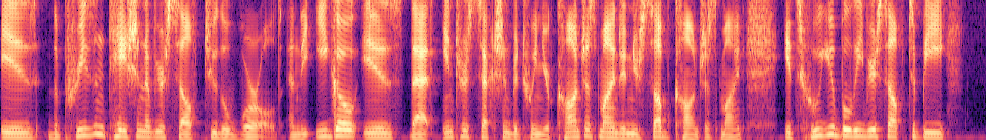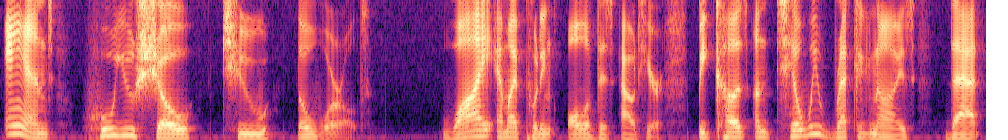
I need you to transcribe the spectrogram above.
is the presentation of yourself to the world. And the ego is that intersection between your conscious mind and your subconscious mind. It's who you believe yourself to be and who you show to the world. Why am I putting all of this out here? Because until we recognize that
